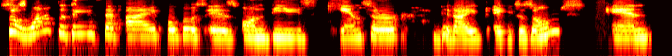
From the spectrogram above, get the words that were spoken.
So, one of the things that I focus is on these cancer derived exosomes. And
